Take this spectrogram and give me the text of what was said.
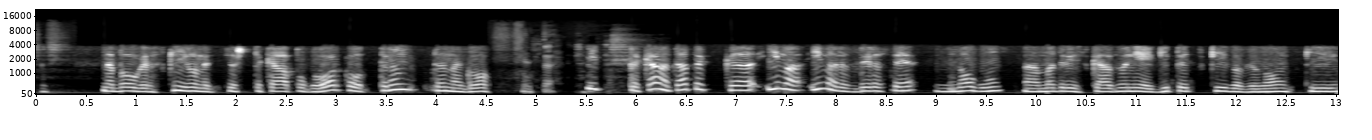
на български имаме също такава поговорка от трън на глок. И така нататък. Има, има разбира се, много мъдри изказвания, египетски, вавилонски,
